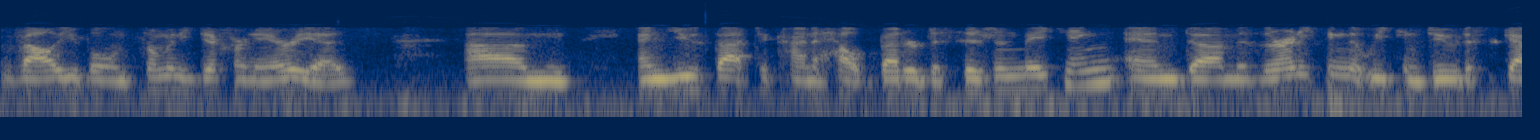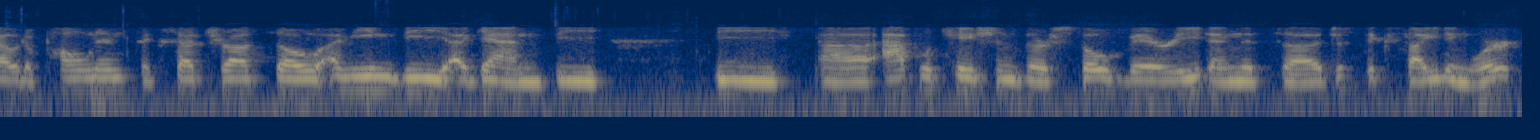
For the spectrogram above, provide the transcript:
valuable in so many different areas. Um, and use that to kind of help better decision making. And um, is there anything that we can do to scout opponents, etc.? So, I mean, the again, the the uh, applications are so varied and it's uh, just exciting work.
